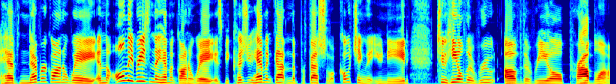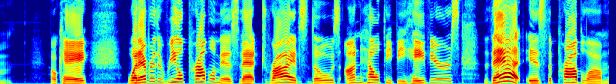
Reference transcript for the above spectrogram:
have never gone away. And the only reason they haven't gone away is because you haven't gotten the professional coaching that you need to heal the root of the real problem. Okay? Whatever the real problem is that drives those unhealthy behaviors, that is the problem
